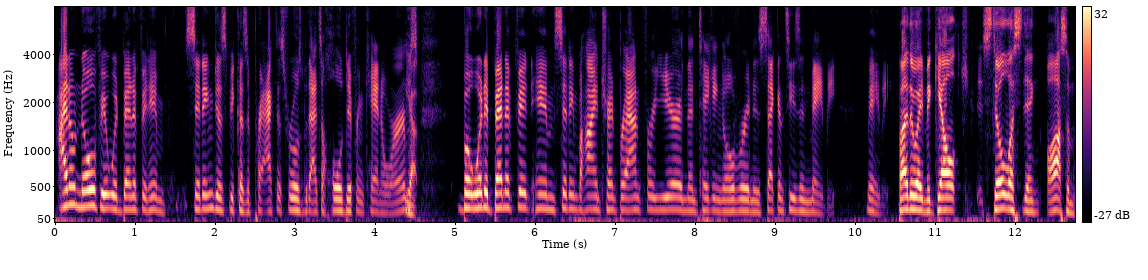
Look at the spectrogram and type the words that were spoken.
I don't know if it would benefit him sitting just because of practice rules, but that's a whole different can of worms. Yep. But would it benefit him sitting behind Trent Brown for a year and then taking over in his second season? Maybe. Maybe. By the way, Miguel still listening. Awesome.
